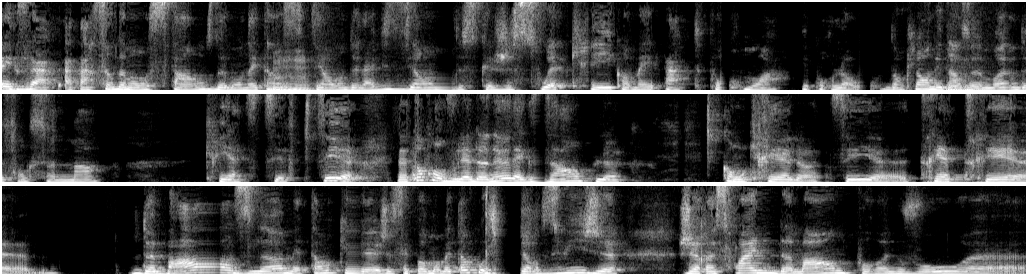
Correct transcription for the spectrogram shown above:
Exact, à partir de mon sens, de mon intention, de la vision de ce que je souhaite créer comme impact pour moi et pour l'autre. Donc là, on est dans mhm. un mode de fonctionnement créatif. Puis tu sais, mettons qu'on voulait donner un exemple concret, là, tu sais, euh, très, très... Euh, de base, là, mettons que, je sais pas, mettons qu'aujourd'hui, je, je reçois une demande pour un nouveau, euh,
